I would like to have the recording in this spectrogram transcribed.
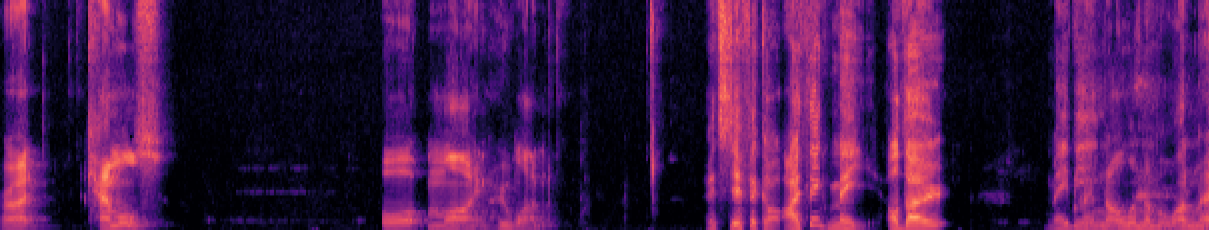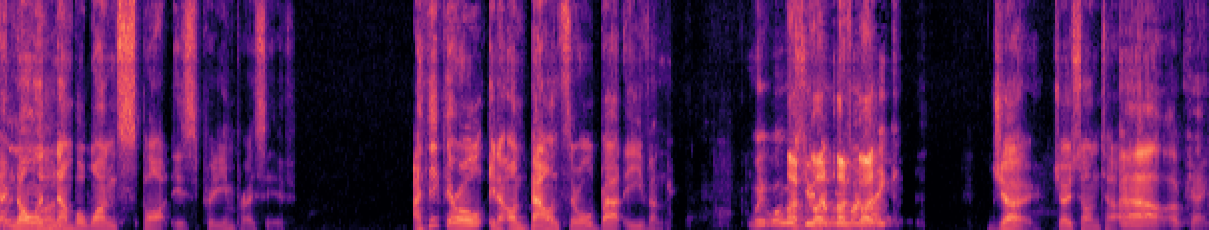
Right. Camels or mine? Who won? It's difficult. I think me. Although maybe Graham Nolan number one, man. Graham Nolan on. number one spot is pretty impressive. I think they're all, you know, on balance, they're all about even. Wait, what was I've your got- number I've one, got- Mike? Joe, Joe Sontag. Oh, okay.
